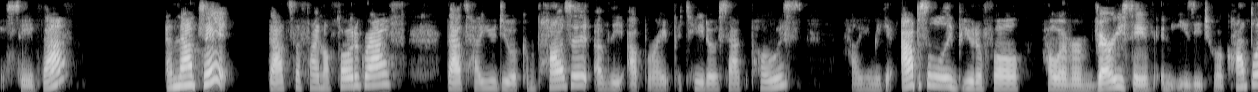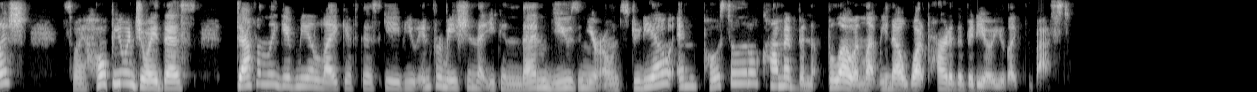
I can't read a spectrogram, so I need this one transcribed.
Save that. And that's it. That's the final photograph. That's how you do a composite of the upright potato sack pose, how you make it absolutely beautiful, however, very safe and easy to accomplish. So I hope you enjoyed this. Definitely give me a like if this gave you information that you can then use in your own studio and post a little comment below and let me know what part of the video you liked the best.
